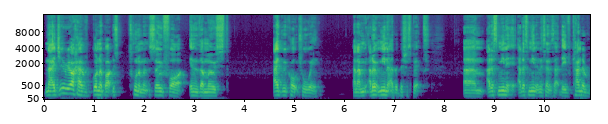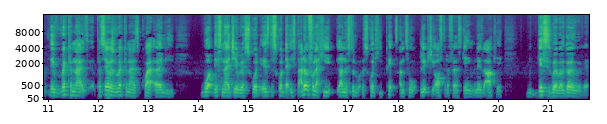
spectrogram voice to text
Nigeria have gone about this tournament so far in the most agricultural way, and I, I don't mean it as a disrespect. Um, I just mean it. I just mean it in the sense that they've kind of they've recognized Peseiro's recognized quite early what this Nigeria squad is, the squad that he's. I don't feel like he, he understood what the squad he picked until literally after the first game, and he's like, okay, this is where we're going with it.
